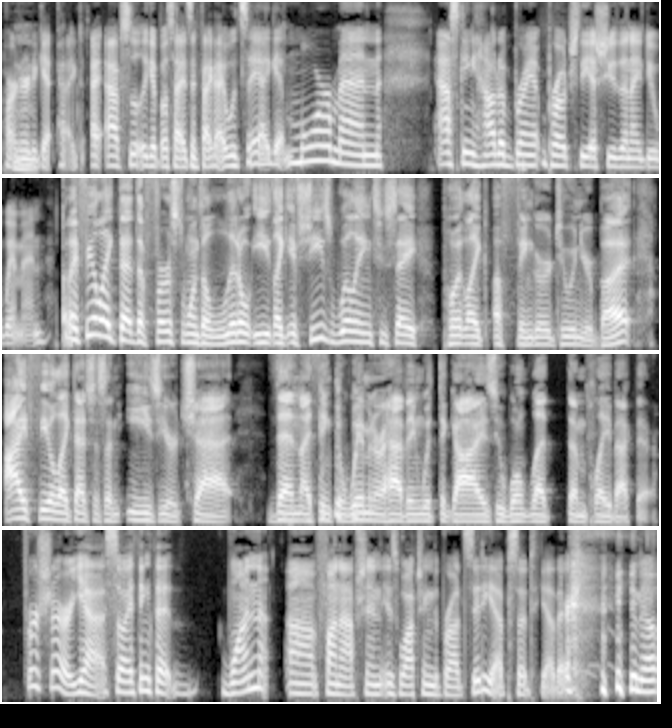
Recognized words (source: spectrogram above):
partner Mm-hmm. to get pegged? I absolutely get both sides. In fact, I would say I get more men asking how to broach the issue than I do women. But I feel like that the first one's a little e- like if she's willing to say put like a finger or two in your butt, I feel like that's just an easier chat than I think the women are having with the guys who won't let them play back there. For sure. Yeah. So I think that one uh, fun option is watching the Broad City episode together, you know,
